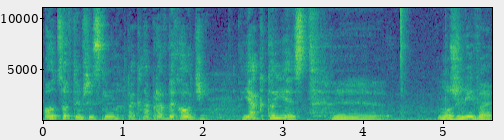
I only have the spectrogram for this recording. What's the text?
o co w tym wszystkim tak naprawdę chodzi? Jak to jest y, możliwe?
